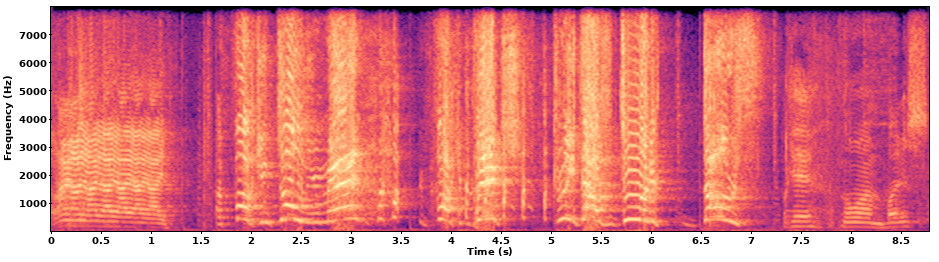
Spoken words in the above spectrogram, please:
Aye, aye, aye, aye, aye, aye. I fucking told you, man! you fucking bitch! Three thousand two hundred! Okay, now I'm Boris.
